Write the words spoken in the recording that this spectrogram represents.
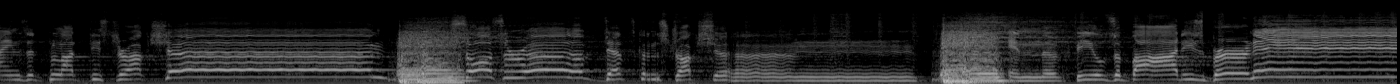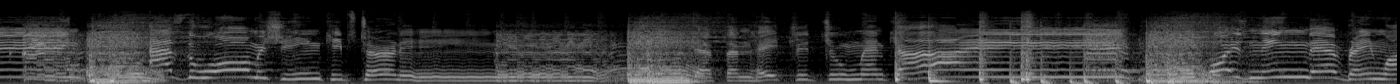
Minds that plot destruction, sorcerer of death's construction. In the fields of bodies burning, as the war machine keeps turning. Death and hatred to mankind,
